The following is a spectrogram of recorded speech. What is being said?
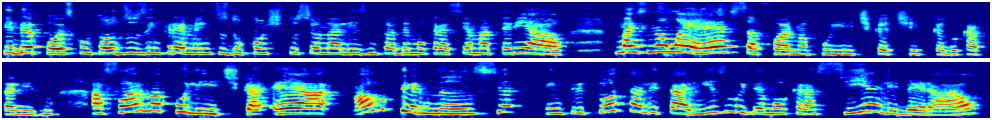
e depois com todos os incrementos do constitucionalismo para a democracia material. Mas não é essa a forma política típica do capitalismo. A forma política é a alternância entre totalitarismo e democracia liberal.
